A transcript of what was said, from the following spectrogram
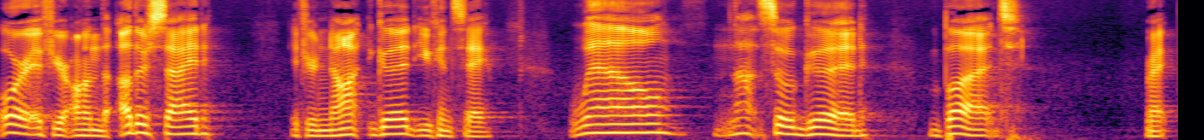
or if you're on the other side, if you're not good, you can say, well, not so good, but right.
